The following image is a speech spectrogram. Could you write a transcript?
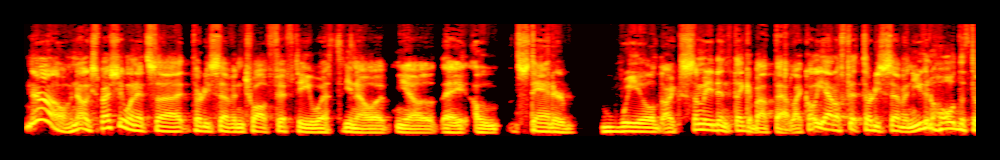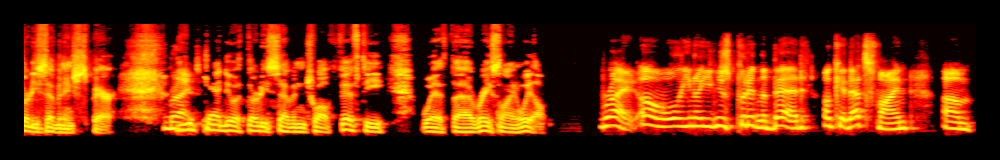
No, no, especially when it's uh 37 1250 with, you know, a, you know, they a standard wheeled like somebody didn't think about that. Like, oh yeah, it'll fit 37. You can hold the 37 inch spare. You Right. just can't do a 37 1250 with a Raceline wheel. Right. Oh, well, you know, you can just put it in the bed. Okay, that's fine. Um,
